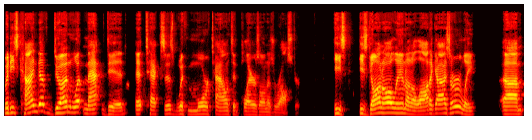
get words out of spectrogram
but he's kind of done what Mack did at Texas with more talented players on his roster. He's He's gone all in on a lot of guys early. Um,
